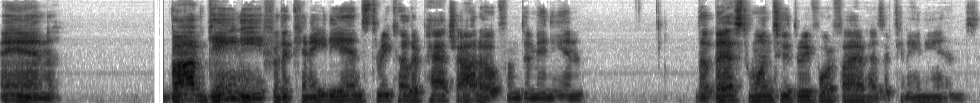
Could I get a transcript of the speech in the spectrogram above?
And Bob Gainey for the Canadiens three-color patch auto from Dominion. The best 1, 2, 3, 4, 5 has the Canadiens.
